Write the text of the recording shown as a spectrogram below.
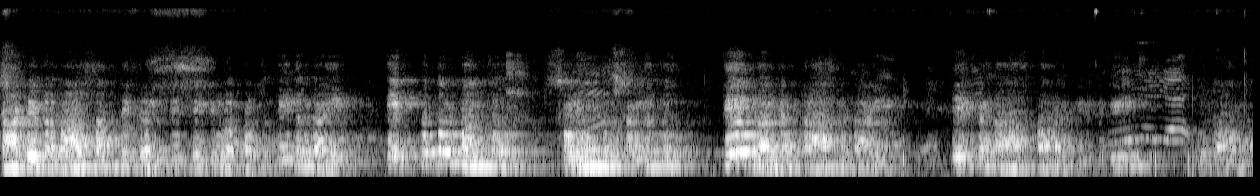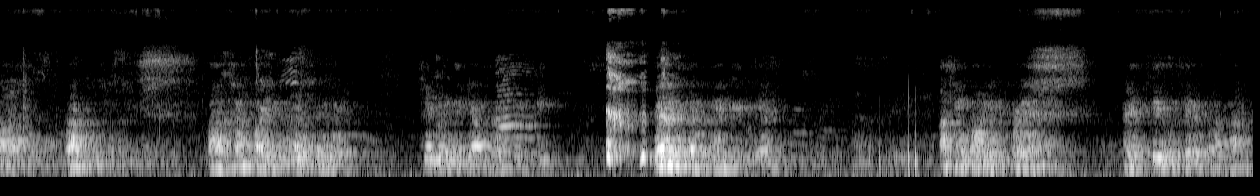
ਸਾਡੇ ਦਰਬਾਰ ਸਾਹਿਬ ਦੇ ਗ੍ਰੰਥੀ ਸਿੰਘ ਨੂੰ ਆਪਾਂ ਸਤੀਤ ਲਗਾਈ ਇੱਕ ਉਤਮ ਪੰਥ ਸੁਣੋ ਤੇ ਸੰਗਤ ਤੇ ਗ੍ਰੰਥ ਤਰਾਸ ਮਟਾਈ ਇੱਕ ਅਰਦਾਸ ਭਾੜ ਕੀਤ ਕੀ ਗੁਰਦਾਮ ਦਾਸ ਰੱਖ ਬਾਦਸ਼ਾਹ ਭਾਈ ਨਿਰਮਲ ਸਿੰਘ ਨੇ ਜੀਵਨ ਦੀ ਯਾਤਰਾ ਕੀਤੀ। ਬੇਅੰਤ ਗਲਤੀਆਂ ਕੀਤੀਆਂ। ਅਸੀਂ ਬਾਣੀ ਚ ਪੜਿਆ ਇੱਥੇ ਉੱਥੇ ਰਖਵਾਲਾ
